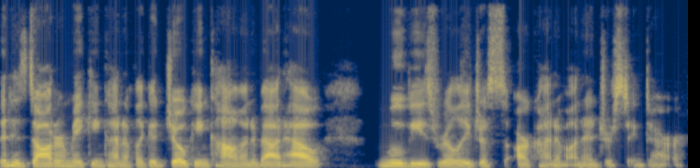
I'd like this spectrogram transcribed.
than his daughter making kind of like a joking comment about how movies really just are kind of uninteresting to her.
